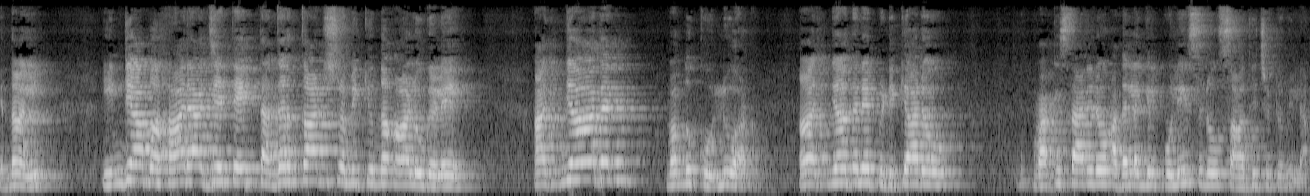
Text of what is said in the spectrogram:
എന്നാൽ ഇന്ത്യ മഹാരാജ്യത്തെ തകർക്കാൻ ശ്രമിക്കുന്ന ആളുകളെ അജ്ഞാതൻ വന്നു കൊല്ലുവാണ്. ആ അജ്ഞാതനെ പിടിക്കാനോ പാകിസ്ഥാനിനോ അതല്ലെങ്കിൽ പോലീസിനോ സാധിച്ചിട്ടുമില്ല.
